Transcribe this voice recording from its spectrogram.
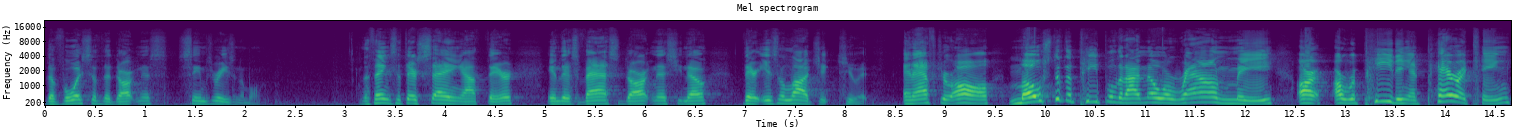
The voice of the darkness seems reasonable. the things that they're saying out there in this vast darkness, you know, there is a logic to it. And after all, most of the people that I know around me are, are repeating and parroting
